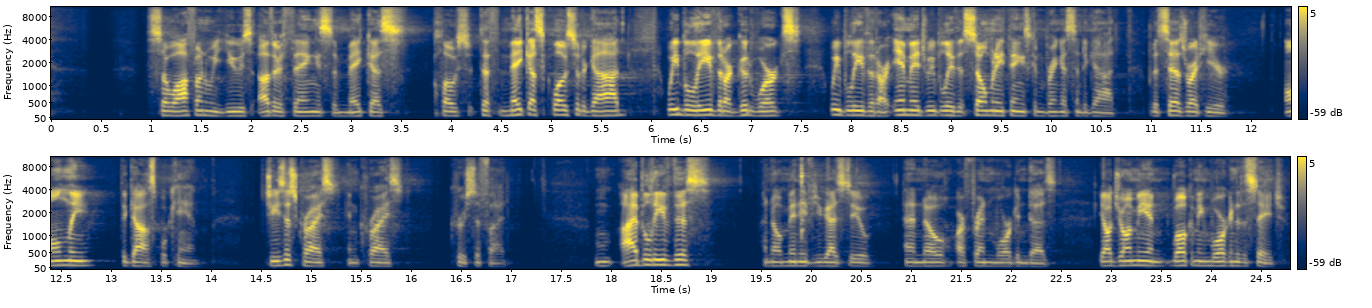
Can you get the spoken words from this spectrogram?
So often we use other things to make us closer, to make us closer to God. We believe that our good works, we believe that our image, we believe that so many things can bring us into God. But it says right here, only the gospel can. Jesus Christ and Christ crucified. I believe this. I know many of you guys do, and I know our friend Morgan does. Y'all join me in welcoming Morgan to the stage.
